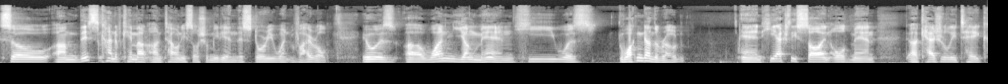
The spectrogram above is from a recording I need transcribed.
So um, this kind of came out on Taiwanese social media, and this story went viral. It was uh, one young man. He was walking down the road, and he actually saw an old man uh, casually take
